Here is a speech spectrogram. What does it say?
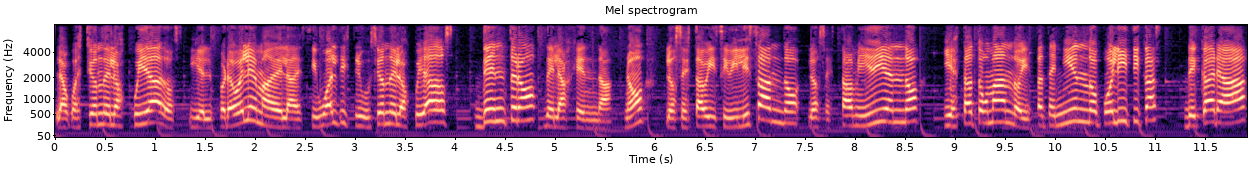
la cuestión de los cuidados y el problema de la desigual distribución de los cuidados dentro de la agenda, ¿no? Los está visibilizando, los está midiendo y está tomando y está teniendo políticas de cara a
